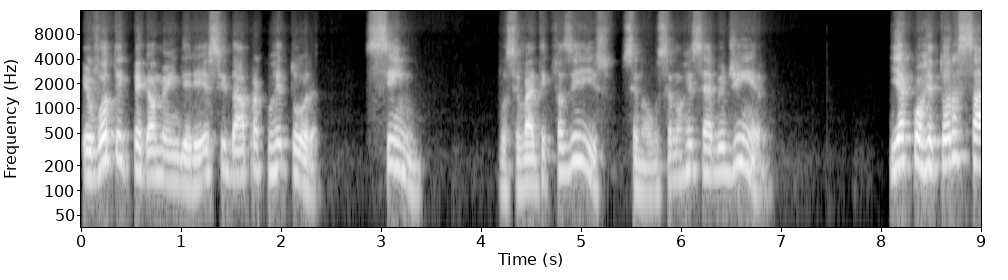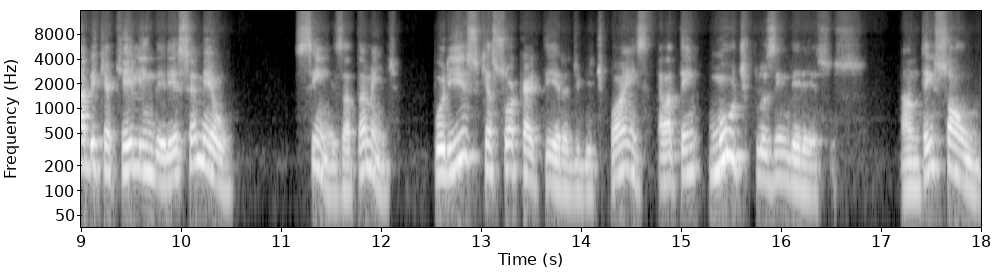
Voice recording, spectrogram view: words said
Eu vou ter que pegar o meu endereço e dar para a corretora. Sim, você vai ter que fazer isso, senão você não recebe o dinheiro. E a corretora sabe que aquele endereço é meu. Sim, exatamente. Por isso que a sua carteira de bitcoins, ela tem múltiplos endereços. Ela não tem só um.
